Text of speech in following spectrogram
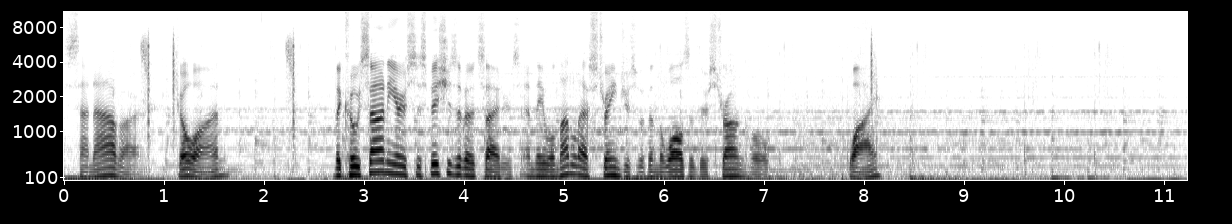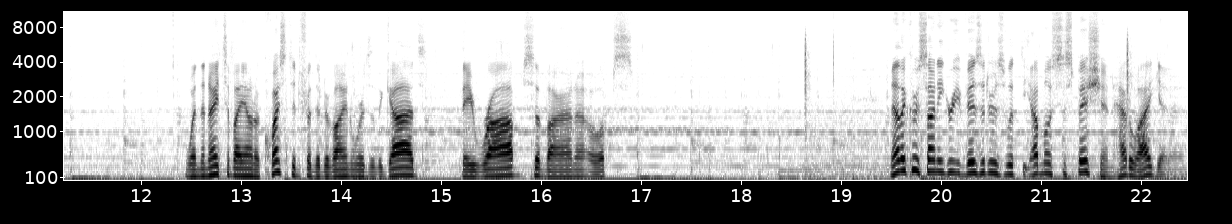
Sanavar. Go on. The Kosani are suspicious of outsiders, and they will not allow strangers within the walls of their stronghold. Why? When the Knights of Iona quested for the divine words of the gods, they robbed Savarna. Oops. Now the Kosani greet visitors with the utmost suspicion. How do I get in?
